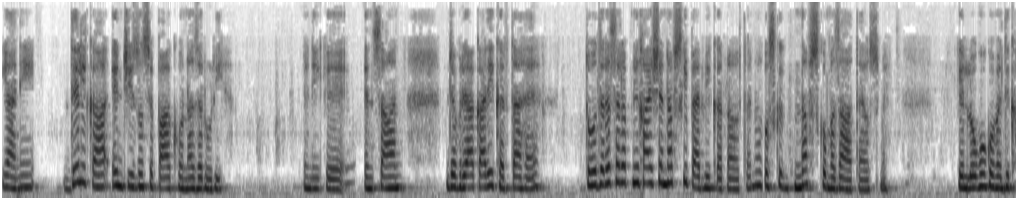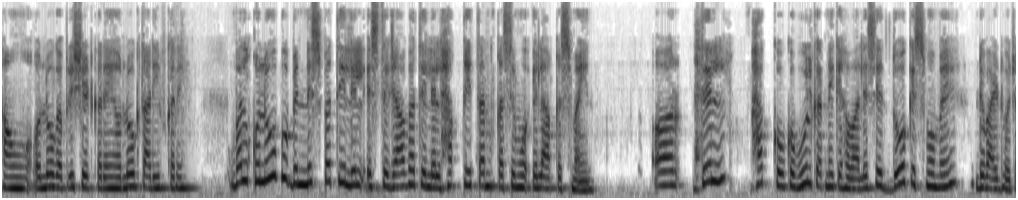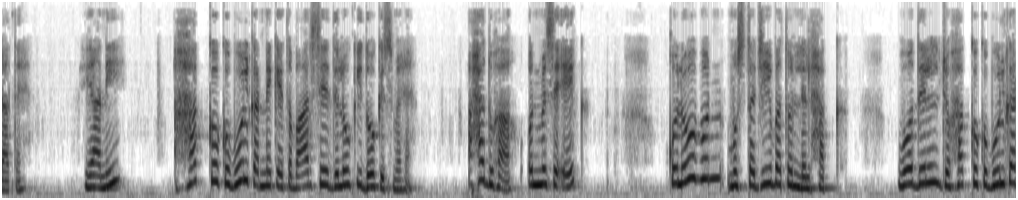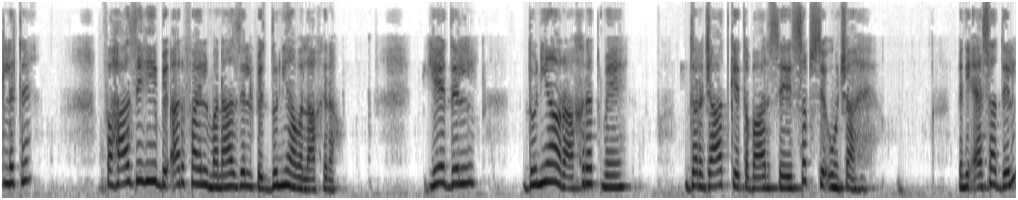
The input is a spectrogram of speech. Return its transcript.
یعنی دل کا ان چیزوں سے پاک ہونا ضروری ہے۔ یعنی کہ انسان جب ریا کاری کرتا ہے تو وہ دراصل اپنی خواہش نفس کی پیروی کر رہا ہوتا ہے نا، اس کے نفس کو مزہ آتا ہے اس میں کہ لوگوں کو میں دکھاؤں اور لوگ اپریشیٹ کریں اور لوگ تعریف کریں۔ بلقلوب بن نسبتی لل استجابت للحقی تن قسم و الا قسمین اور دل حق کو قبول کرنے کے حوالے سے دو قسموں میں ڈوائڈ ہو جاتے ہیں۔ یعنی حق کو قبول کرنے کے اعتبار سے دلوں کی دو قسمیں ہیں۔ احدہ ان میں سے ایک، قلوب ان مستجیبت للحق، وہ دل جو حق کو قبول کر لیتے فحاظ ہی بے ارفا المنازل فی دنیا والآخرہ یہ دل دنیا اور آخرت میں درجات کے اعتبار سے سب سے اونچا ہے۔ یعنی ایسا دل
